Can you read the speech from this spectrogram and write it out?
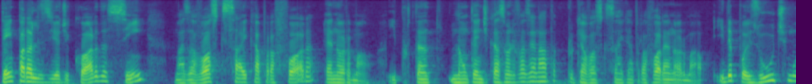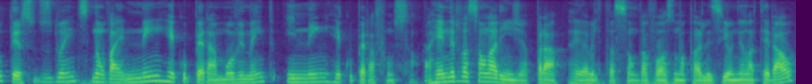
tem paralisia de corda, sim, mas a voz que sai cá para fora é normal. E, portanto, não tem indicação de fazer nada, porque a voz que sai cá para fora é normal. E depois, o último terço dos doentes não vai nem recuperar movimento e nem recuperar função. A reinervação laríngea para reabilitação da voz numa paralisia unilateral,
